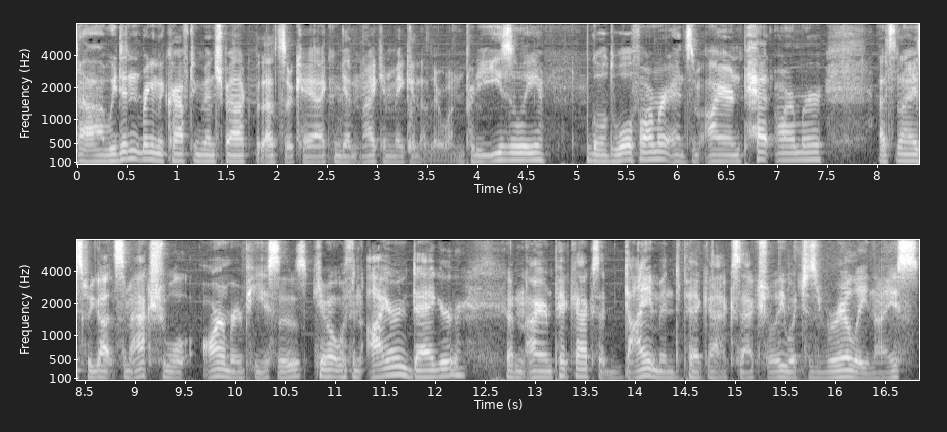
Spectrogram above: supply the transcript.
Uh, we didn't bring the crafting bench back, but that's okay. I can get I can make another one pretty easily. Gold wolf armor and some iron pet armor. That's nice. We got some actual armor pieces. Came out with an iron dagger. Got an iron pickaxe, a diamond pickaxe actually, which is really nice.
